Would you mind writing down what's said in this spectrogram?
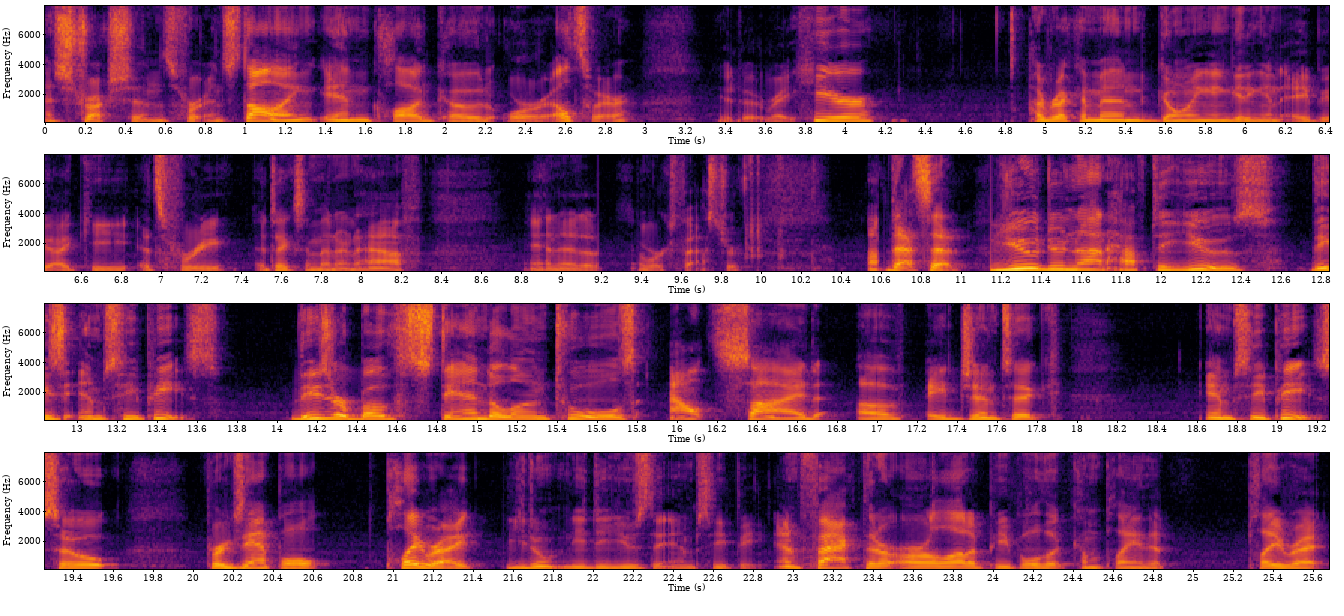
instructions for installing in Claude Code or elsewhere. You do it right here. I recommend going and getting an API key. It's free. It takes a minute and a half and it, it works faster. That said, you do not have to use these MCPs. These are both standalone tools outside of agentic MCP. So for example, Playwright, you don't need to use the MCP. In fact, there are a lot of people that complain that Playwright,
